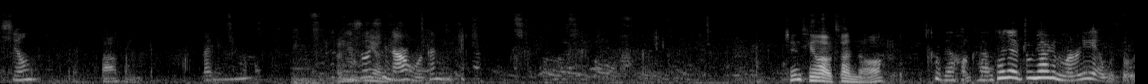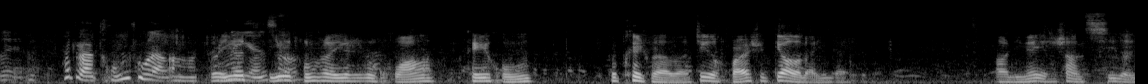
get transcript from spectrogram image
行。来，你说去哪儿，我跟你去。真挺好看的啊。特别好看，它这中间这门裂无所谓，它主要铜出来了啊，不是一个一个铜出来，一个是这种黄、黑、红，都配出来了。这个环是掉了吧？应该。啊，里面也是上漆的。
